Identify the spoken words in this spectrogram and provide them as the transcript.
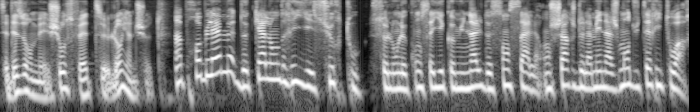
C'est désormais chose faite, Lauriane Schott. Un problème de calendrier surtout, selon le conseiller communal de Sansal, en charge de l'aménagement du territoire.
